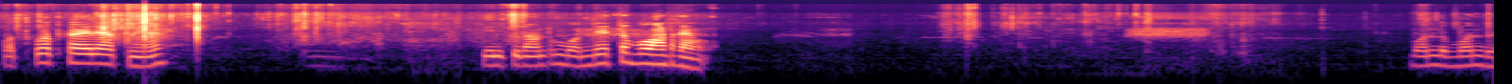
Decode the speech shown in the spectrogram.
కొత్త కొత్త కాయలు వేస్తున్నాయా? దీనికి ఇదంతా మందు వేస్తే బాగుంటుందేమో. మందు మందు.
